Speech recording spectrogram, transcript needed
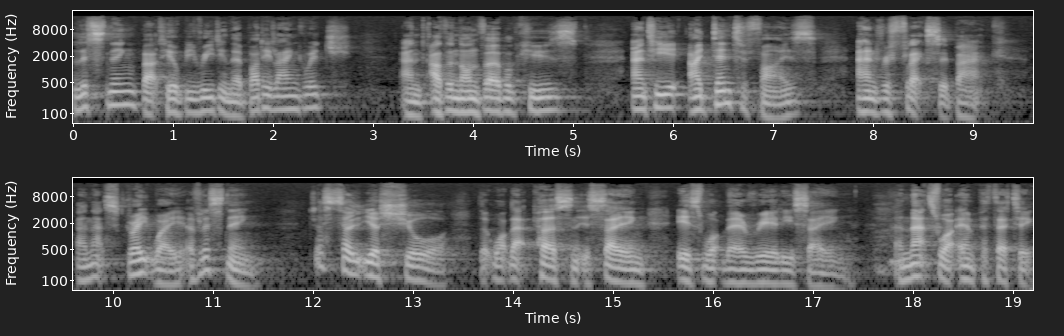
listening, but he'll be reading their body language and other nonverbal cues, and he identifies and reflects it back. And that's a great way of listening, just so you're sure that what that person is saying is what they're really saying. And that's what empathetic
